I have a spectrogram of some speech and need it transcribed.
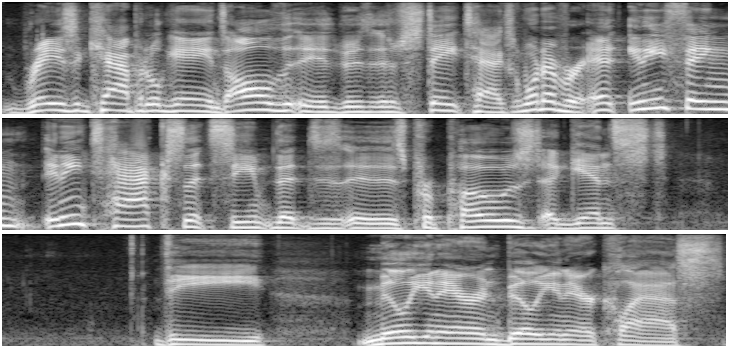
raising capital gains, all the state tax, whatever, anything, any tax that seem that is proposed against the millionaire and billionaire class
